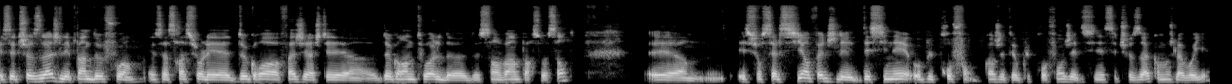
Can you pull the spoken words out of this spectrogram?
Et cette chose-là, je l'ai peint deux fois. Et ça sera sur les deux grands. Enfin, j'ai acheté euh, deux grandes toiles de, de, 120 par 60. Et, euh, et sur celle-ci, en fait, je l'ai dessinée au plus profond. Quand j'étais au plus profond, j'ai dessiné cette chose-là, comment je la voyais.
